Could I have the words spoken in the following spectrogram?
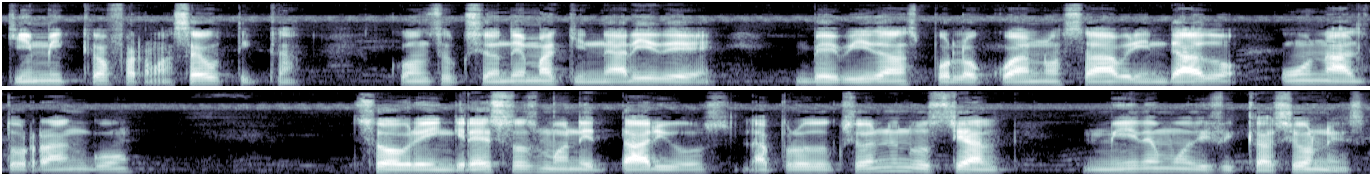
química, farmacéutica, construcción de maquinaria y de bebidas, por lo cual nos ha brindado un alto rango sobre ingresos monetarios. La producción industrial mide modificaciones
